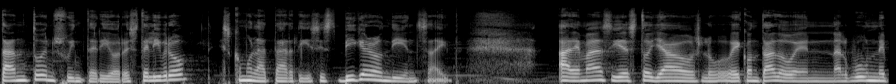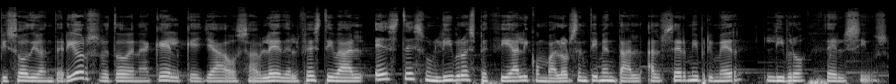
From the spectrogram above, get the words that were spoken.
tanto en su interior. Este libro es como la TARDIS, es bigger on the inside. Además, y esto ya os lo he contado en algún episodio anterior, sobre todo en aquel que ya os hablé del festival, este es un libro especial y con valor sentimental al ser mi primer libro Celsius.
